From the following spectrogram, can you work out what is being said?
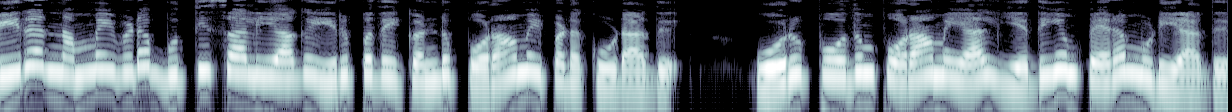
பிறர் நம்மை விட புத்திசாலியாக இருப்பதைக் கண்டு பொறாமைப்படக்கூடாது. ஒருபோதும் பொறாமையால் எதையும் பெற முடியாது.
